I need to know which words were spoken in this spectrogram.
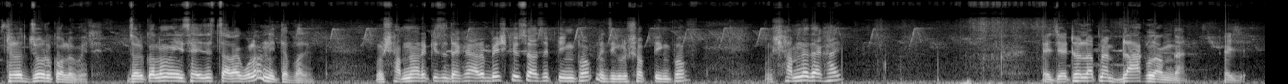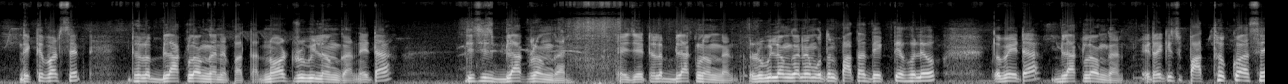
এটা হলো জোর কলমের। জোর এই সাইজের চারাগুলো নিতে পারেন। এবং সামনে আরও কিছু দেখায়। আরও বেশ কিছু আছে পিং পং যেগুলো সব পিং পং এবং সামনে দেখায়, এই যে এটা হলো আপনার ব্ল্যাক লঙ্গান। এই যে, দেখতে পাচ্ছেন? এটা হলো ব্ল্যাক লঙ্গানের পাতা নট রুবি লঙ্গান। এটা দিস ইজ ব্ল্যাক লঙ্গান। এই যে, এটা হলো ব্ল্যাক লঙ্গান। রুবি লঙ্গানের মতন পাতা দেখতে হলেও, তবে এটা ব্ল্যাক লঙ্গান। এটার কিছু পার্থক্য আছে,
